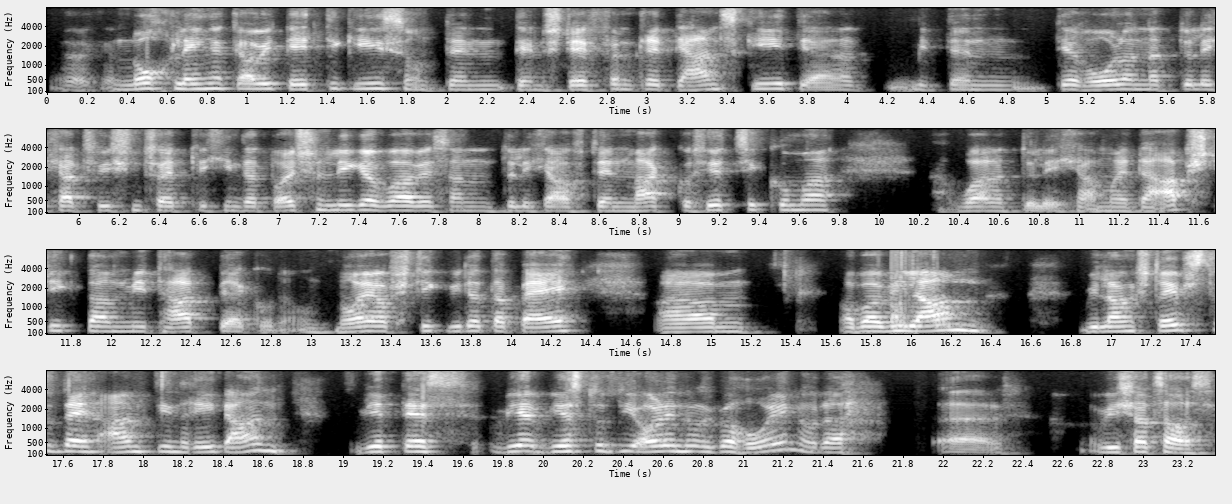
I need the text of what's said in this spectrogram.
noch länger, glaube ich, tätig ist und den, den Stefan Gretjanski, der mit den Tirolern natürlich auch zwischenzeitlich in der deutschen Liga war. Wir sind natürlich auf den Marco Sirzi gekommen, war natürlich einmal der Abstieg dann mit Hartberg oder, und Neuaufstieg wieder dabei. Ähm, aber wie lange wie lang strebst du dein Amt in Red an? Wird das, wirst du die alle nur überholen oder äh, wie schaut es aus?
